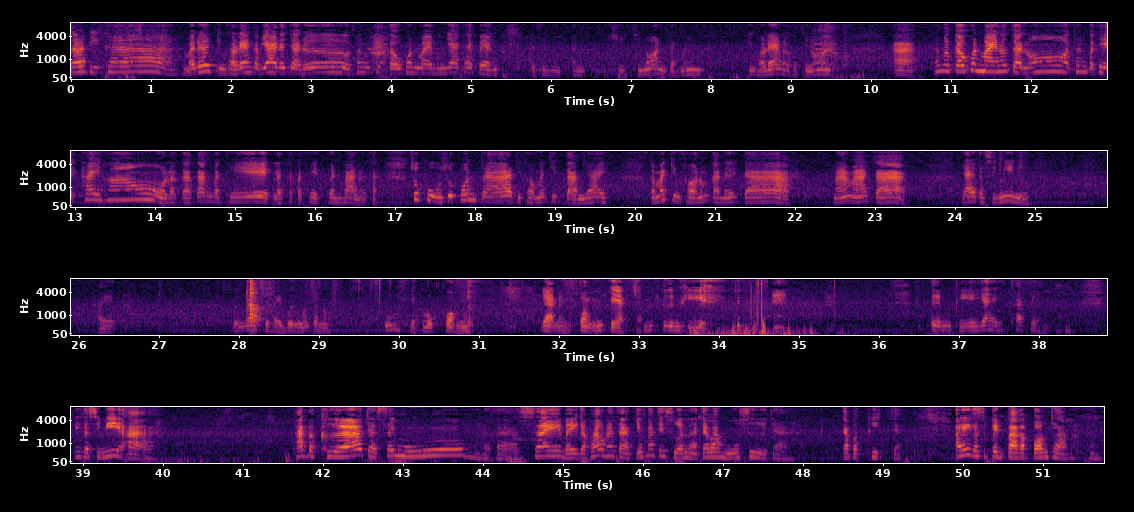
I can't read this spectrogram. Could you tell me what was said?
สวัสดีค่ะ มาเด้อกินข้าวแรงกับยายแล้วจ้ะเด้อทั้งเก่าคนใหม่มึงยายแท้แปลงอันอันสินอนจ้ะมันกินข้าวแรงแล้วก็สินอน อ่าทั้งเก่าคนใหม่เนาะจ้ะเนาะทั้งประเทศไทยเฮาแล้วก็ต่างประเทศแล้วก็ประเทศเพื่อนบ้านเนาะจ้ะสุขผู้สุขคนจ้าที่เขามาติดตามยายก็มากินข้าวน้ำกันเด้อจ้ามามาจ้ายายกับสิมี่นี่ให้เบิ่งได้สิให้เบิ่งเนาะจ้ะเนาะ อู้ยอยากลบกล่องอยากนั่นกล่องมันแตกแต่มันตื่นผี ตื่นผีย่ายคาเปลี่ยนนี่ก็สิมี่อ่าพัดบักเขือจะใส่หมูแล้วก็ใส่ใบกะเพรานะจ๊ะเก็บมาจากสวนนะแต่ว่าหมูซื้อจ้ะกับบักพริกจ้ะอันนี้ก็จะเป็นปลากระป๋องจ้ะ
